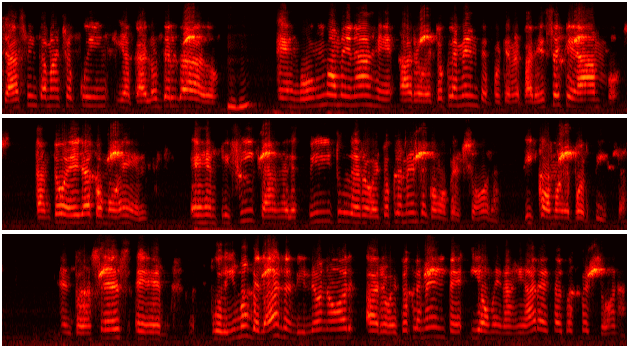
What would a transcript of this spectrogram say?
Jasmine Camacho Quinn y a Carlos Delgado en un homenaje a Roberto Clemente, porque me parece que ambos, tanto ella como él, ejemplifican el espíritu de Roberto Clemente como persona y como deportista. Entonces, eh, pudimos, ¿verdad?, rendirle honor a Roberto Clemente y homenajear a estas dos personas.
